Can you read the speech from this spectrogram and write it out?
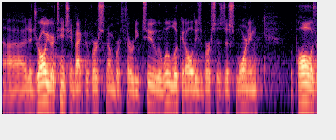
Uh, to draw your attention back to verse number 32, and we'll look at all these verses this morning. Paul is,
